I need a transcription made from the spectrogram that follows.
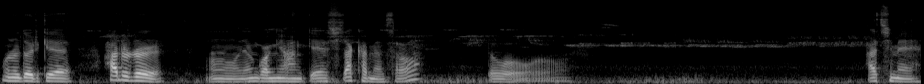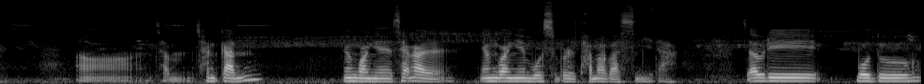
오늘도 이렇게 하루를 어, 영광이와 함께 시작하면서 또 아침에 어, 참 잠깐 영광의 생활, 영광의 모습을 담아봤습니다. 자, 우리 모두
